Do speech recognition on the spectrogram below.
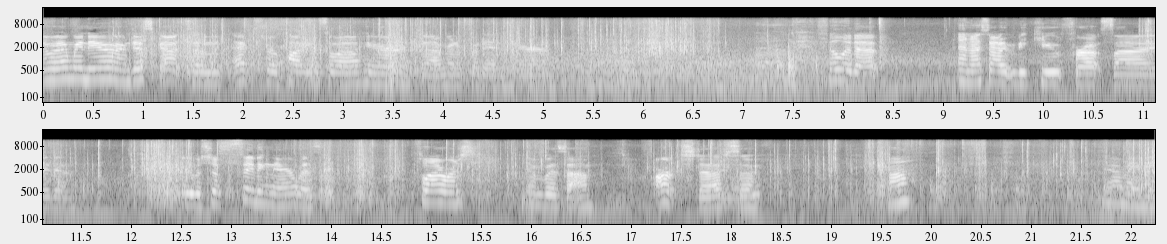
So what I'm going to do, I've just got some extra potting soil here that I'm going to put in here. And fill it up. And I thought it would be cute for outside. And it was just sitting there with flowers and with um, art stuff. So, huh? Yeah, maybe.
